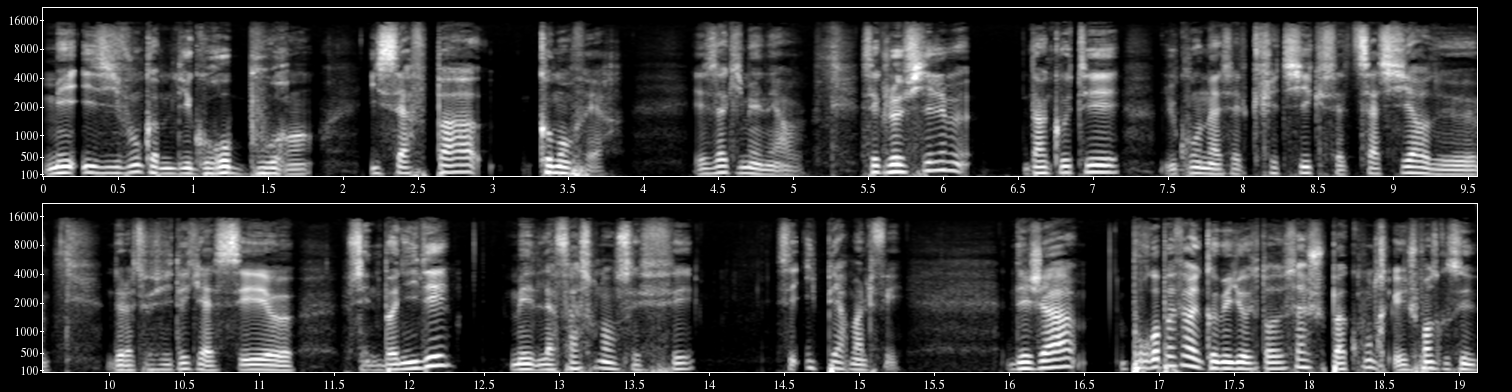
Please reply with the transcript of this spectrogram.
mais ils y vont comme des gros bourrins. Ils savent pas comment faire. Et c'est ça qui m'énerve. C'est que le film, d'un côté, du coup, on a cette critique, cette satire de, de la société qui est assez. euh, c'est une bonne idée, mais la façon dont c'est fait, c'est hyper mal fait. Déjà, pourquoi pas faire une comédie autour de ça? Je suis pas contre, et je pense que c'est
